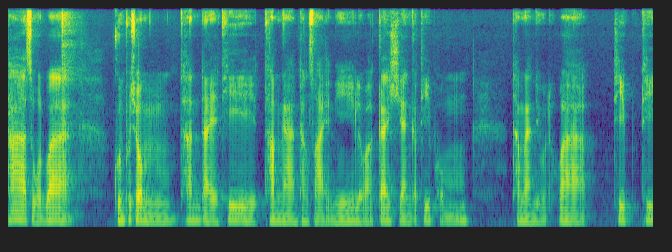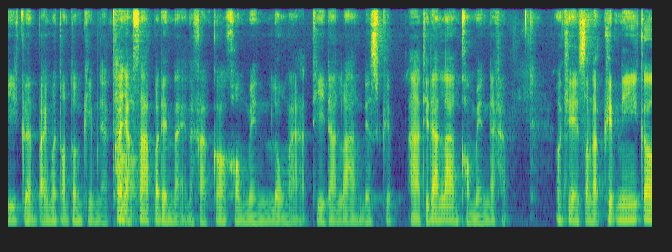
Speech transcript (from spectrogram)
ถ้าสมมติว่า คุณผู้ชมท่านใดที่ทำงานทางสายนี้ หรือว่าใกล้เคียงกับที่ผมทำงานอยู่หรือว่าที่ที่เกริ่นไปเมื่อตอนต้นคลิปเนี่ยถ้าอยากทราบประเด็นไหนนะครับ ก็คอมเมนต์ลงมาที่ด้านล่าง descript อ่าที่ด้านล่างคอมเมนต์นะครับ โอเคสำหรับคลิปนี้ก็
